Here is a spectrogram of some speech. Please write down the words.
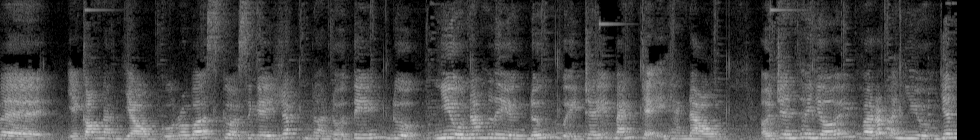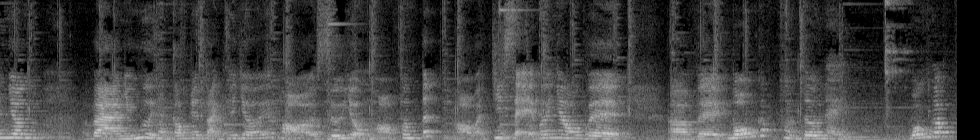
Về dạy con làm giàu của Robert Kiyosaki rất là nổi tiếng được nhiều năm liền đứng vị trí bán chạy hàng đầu ở trên thế giới và rất là nhiều doanh nhân và những người thành công trên toàn thế giới họ sử dụng họ phân tích họ và chia sẻ với nhau về à, về bốn góc phần tư này. Bốn góc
